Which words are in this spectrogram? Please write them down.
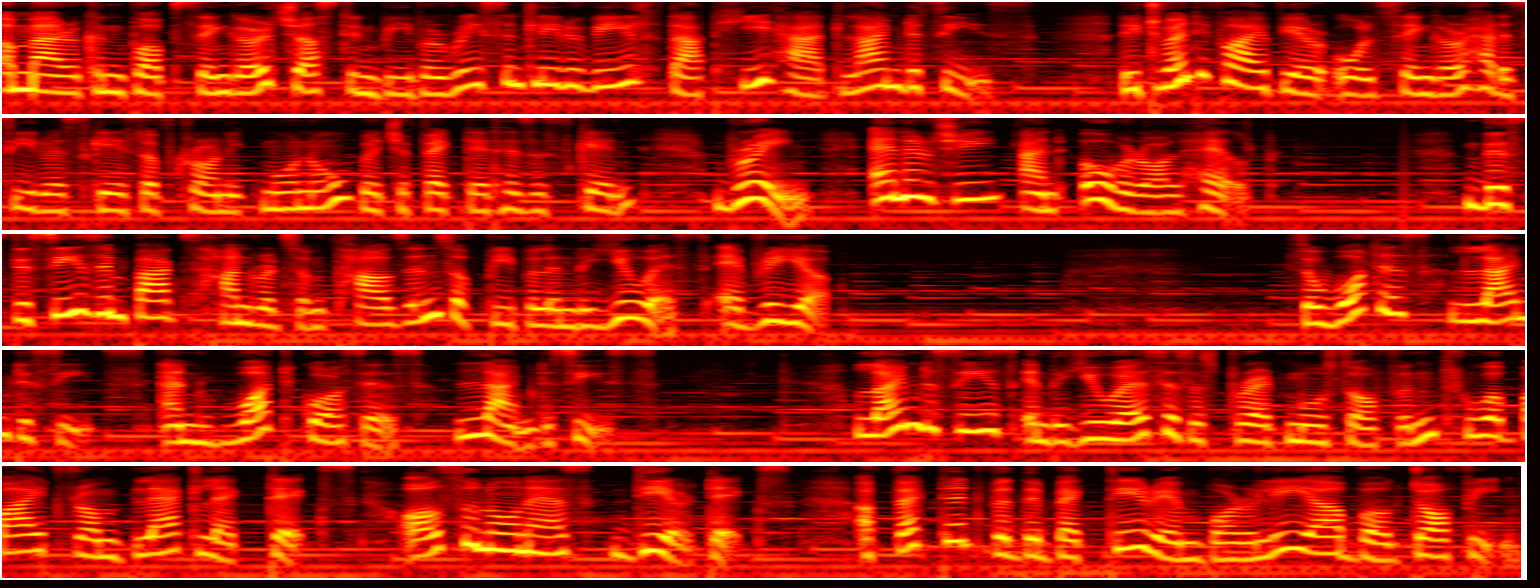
American pop singer Justin Bieber recently revealed that he had Lyme disease. The 25 year old singer had a serious case of chronic mono, which affected his skin, brain, energy, and overall health. This disease impacts hundreds of thousands of people in the US every year. So, what is Lyme disease and what causes Lyme disease? Lyme disease in the US is spread most often through a bite from black-leg ticks, also known as deer ticks, affected with the bacterium Borrelia burgdorferi.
